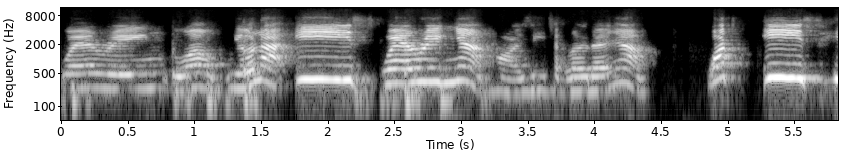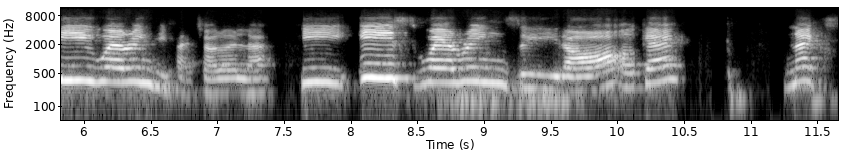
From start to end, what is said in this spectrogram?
wearing đúng không? Nhớ là is wearing nhá hỏi gì trả lời đấy nhá. What is he wearing thì phải trả lời là he is wearing gì đó ok? Next.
